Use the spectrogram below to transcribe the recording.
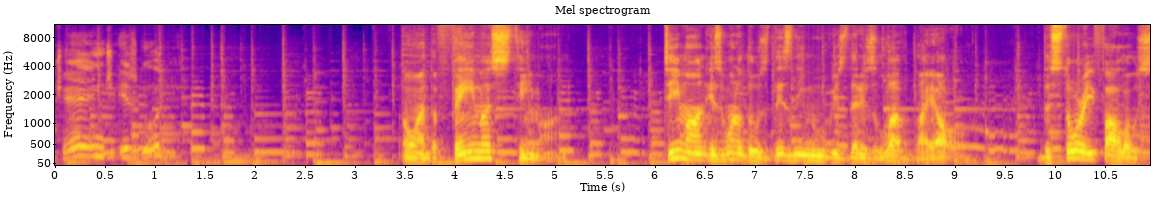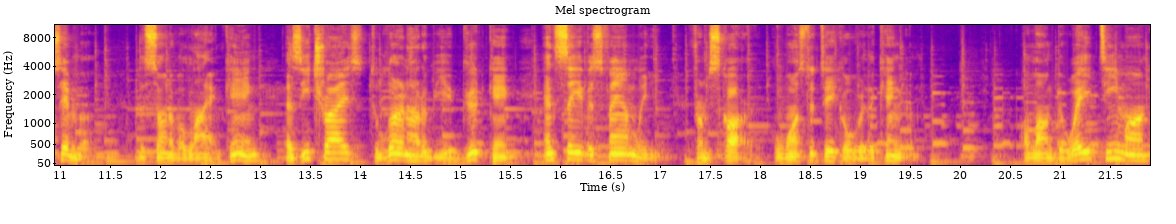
change is good. Oh, and the famous Timon. Timon is one of those Disney movies that is loved by all. The story follows Simba, the son of a lion king, as he tries to learn how to be a good king and save his family from Scar, who wants to take over the kingdom. Along the way, Timon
